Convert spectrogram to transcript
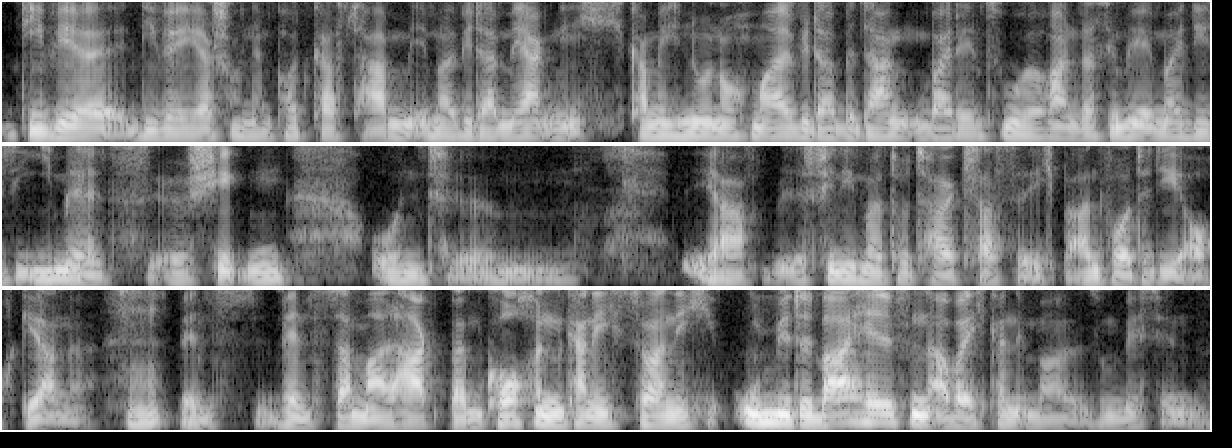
die wir, die wir ja schon im Podcast haben, immer wieder merken. Ich kann mich nur noch mal wieder bedanken bei den Zuhörern, dass sie mir immer diese E-Mails äh, schicken. Und ähm, ja, finde ich mal total klasse. Ich beantworte die auch gerne. Mhm. Wenn es da mal hakt beim Kochen, kann ich zwar nicht unmittelbar helfen, aber ich kann immer so ein bisschen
